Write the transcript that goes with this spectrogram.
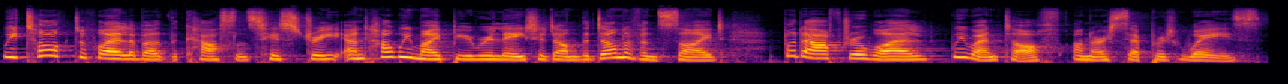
We talked a while about the castle's history and how we might be related on the Donovan side, but after a while we went off on our separate ways.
